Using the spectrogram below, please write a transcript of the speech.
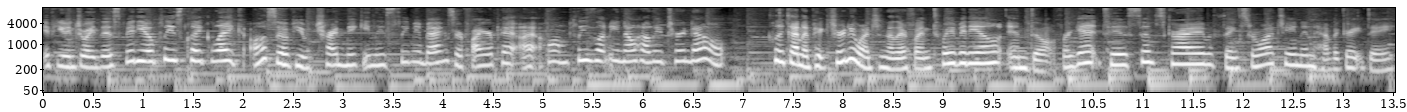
If you enjoyed this video, please click like. Also, if you've tried making these sleeping bags or fire pit at home, please let me know how they turned out. Click on a picture to watch another fun toy video, and don't forget to subscribe. Thanks for watching and have a great day.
